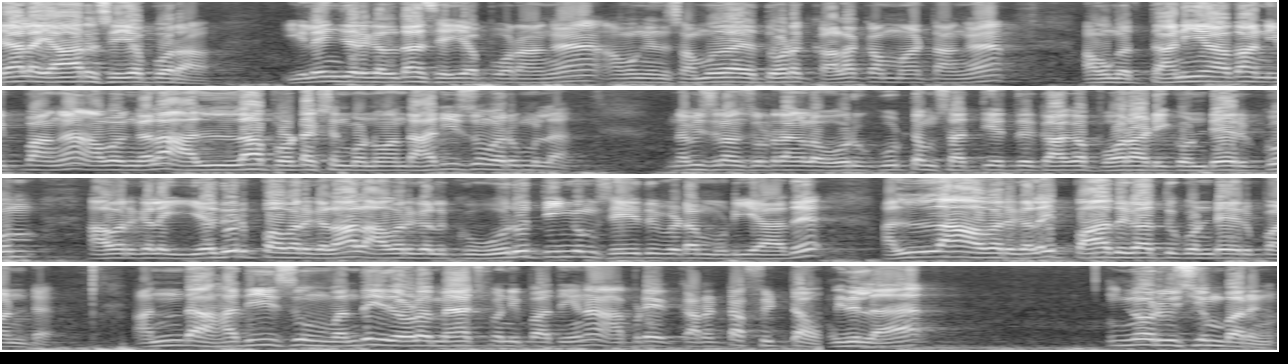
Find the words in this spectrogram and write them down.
வேலை யார் செய்ய போகிறா இளைஞர்கள் தான் செய்ய போகிறாங்க அவங்க இந்த சமுதாயத்தோட கலக்க மாட்டாங்க. அவங்க தனியாக தான் நிற்பாங்க அவங்கள அல்லாஹ் ப்ரொடெக்ஷன் பண்ணுவாங்க அந்த ஹதீஸும் வரும்ல. நபிஸ்லாம் சொல்கிறாங்களே ஒரு கூட்டம் சத்தியத்துக்காக போராடி கொண்டே இருக்கும். அவர்களை எதிர்ப்பவர்களால் அவர்களுக்கு ஒரு தீங்கும் செய்துவிட முடியாது. அல்லாஹ் அவர்களை பாதுகாத்து கொண்டே இருப்பான்ட்டு. அந்த ஹதீஸும் வந்து இதோட மேட்ச் பண்ணி பார்த்தீங்கன்னா அப்படியே கரெக்டாக ஃபிட் ஆகும். இதில் இன்னொரு விஷயம் பாருங்க.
